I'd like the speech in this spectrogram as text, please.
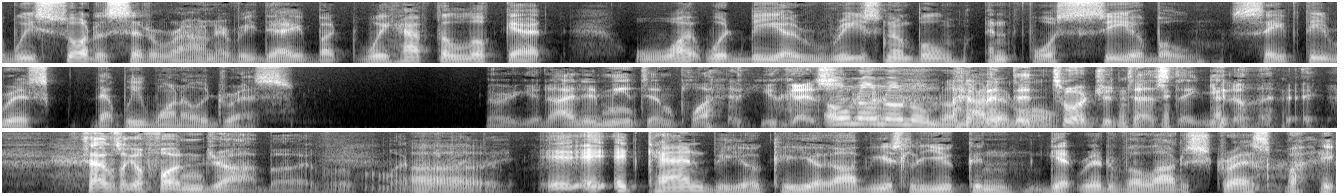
we sort of sit around every day, but we have to look at what would be a reasonable and foreseeable safety risk that we want to address. Very good. I didn't mean to imply that you guys. Oh no, no, no, no, I not meant the torture testing. You know, sounds like a fun job. Uh, my uh, it, it, can be okay. Obviously, you can get rid of a lot of stress by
